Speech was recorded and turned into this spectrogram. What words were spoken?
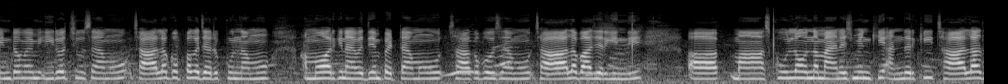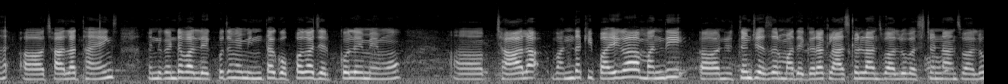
ఏంటో మేము ఈరోజు చూసాము. చాలా గొప్పగా జరుపుకున్నాము. అమ్మవారికి నైవేద్యం పెట్టాము. సాకపోసాము చాలా బాగా జరిగింది. మా స్కూల్లో ఉన్న మేనేజ్మెంట్కి అందరికీ చాలా చాలా థ్యాంక్స్ ఎందుకంటే వాళ్ళు లేకపోతే మేము ఇంత గొప్పగా జరుపుకోలేమేమో. చాలా వందకి పైగా మంది నృత్యం చేశారు మా దగ్గర. క్లాసికల్ డాన్స్ వాళ్ళు వెస్ట్రన్ డాన్స్ వాళ్ళు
